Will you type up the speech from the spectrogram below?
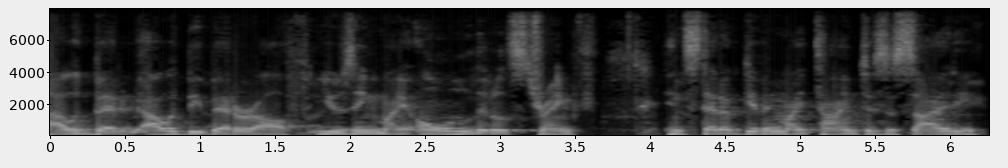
I would, be- I would be better off using my own little strength instead of giving my time to society.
